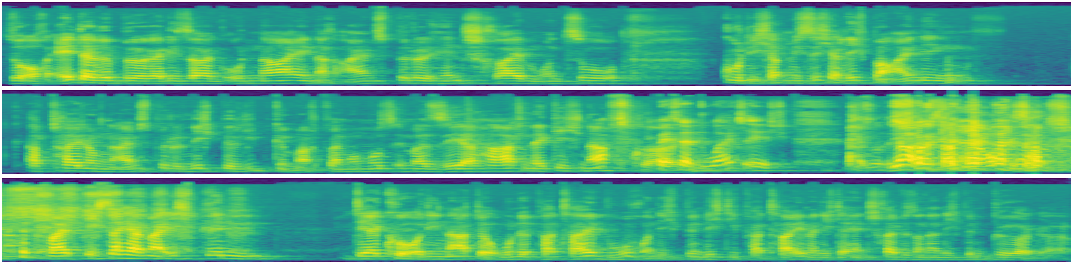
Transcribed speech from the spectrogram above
so auch ältere Bürger, die sagen, oh nein, nach Eimsbüttel hinschreiben und so. Gut, ich habe mich sicherlich bei einigen Abteilung in Eimsbüttel nicht beliebt gemacht, weil man muss immer sehr hartnäckig nachfragen. Besser du als ich. Also ja, das haben wir auch gesagt. Weil ich sage ja immer, ich bin der Koordinator ohne Parteibuch und ich bin nicht die Partei, wenn ich da hinschreibe, sondern ich bin Bürger.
